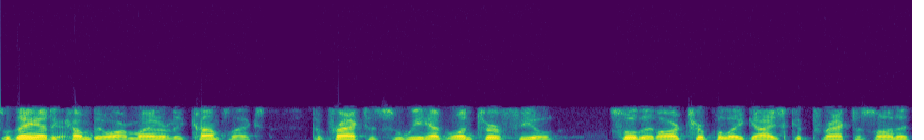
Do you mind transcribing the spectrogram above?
So they had to come to our minor league complex to practice, and we had one turf field so that our AAA guys could practice on it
